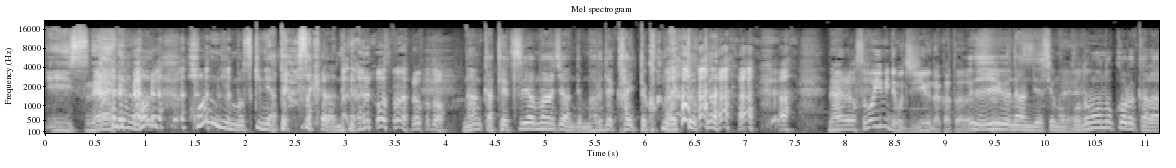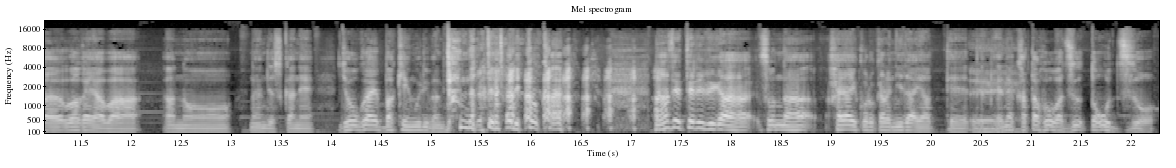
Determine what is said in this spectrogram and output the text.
いいっすね。でも本本人も好きにやってましたからね。なるほどなるほど。なんか徹夜麻雀でまるで帰ってこないとか。なるほど。そういう意味でも自由な方だった自由なんですよ。もう子ね供の頃から我が家はあのー何ですかね。場外馬券売り場みたいになってたりとか。なぜテレビがそんな早い頃から2台あってってね、ええ。片方はずっとオッズを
